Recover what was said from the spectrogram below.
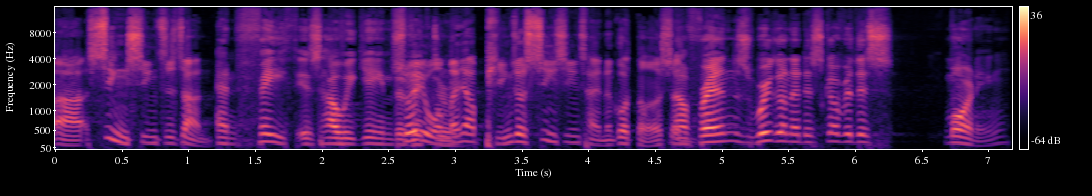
啊、信心之战， And faith is how we gain the 所以我们 victory. 要凭着信心才能够得 Now, 胜。 friends, we're going to discover this morning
